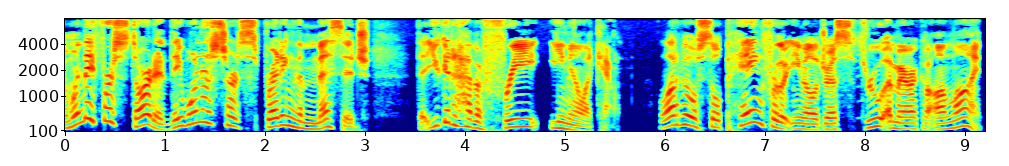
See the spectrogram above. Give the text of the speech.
And when they first started, they wanted to start spreading the message that you could have a free email account. A lot of people are still paying for their email address through America Online.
